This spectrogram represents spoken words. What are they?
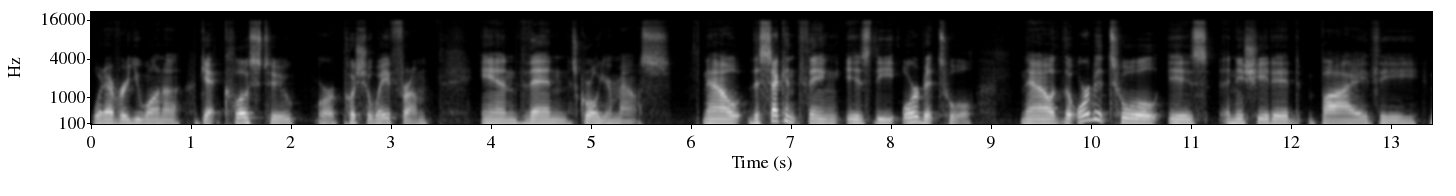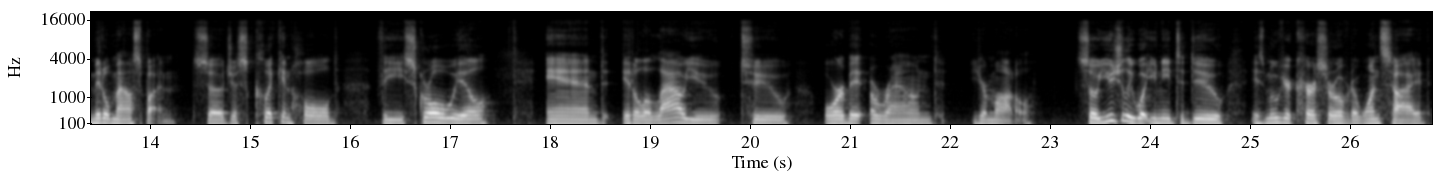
whatever you want to get close to or push away from, and then scroll your mouse. Now, the second thing is the orbit tool. Now, the orbit tool is initiated by the middle mouse button. So just click and hold the scroll wheel and it'll allow you to orbit around your model. So usually what you need to do is move your cursor over to one side,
